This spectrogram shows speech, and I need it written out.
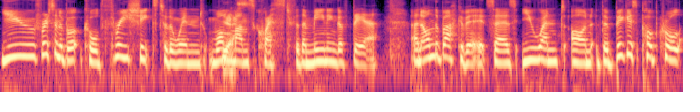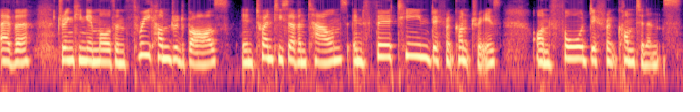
You've written a book called Three Sheets to the Wind One Yes. Man's Quest for the Meaning of Beer. And on the back of it, it says you went on the biggest pub crawl ever, drinking in more than 300 bars in 27 towns in 13 different countries on four different continents.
